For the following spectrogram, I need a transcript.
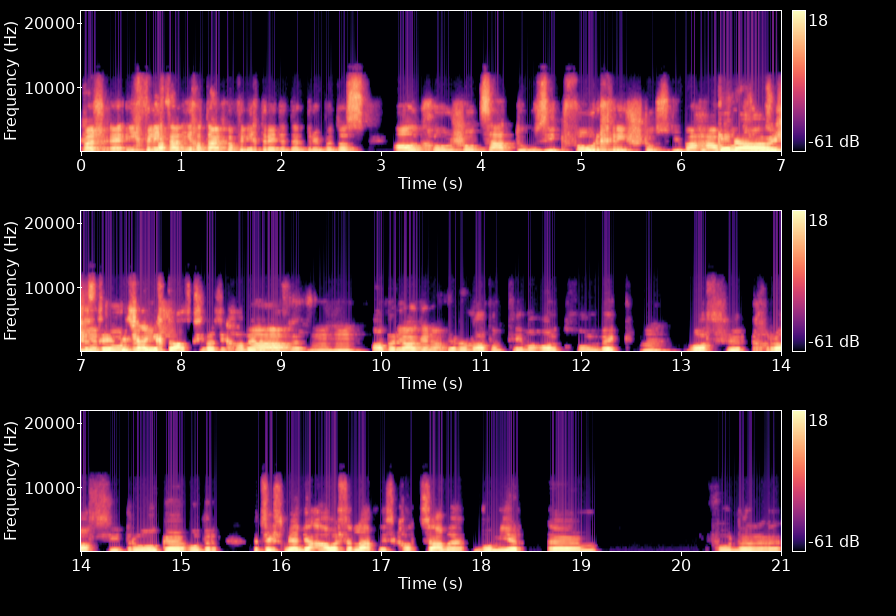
Weißt, äh, ich, vielleicht, habe- ich habe gedacht, vielleicht redet er darüber, dass Alkohol schon 10.000 vor Christus überhaupt genau, konsumiert ist worden ist. Das eigentlich das, was ich ah, machen wollte. Mhm. Aber ja, genau. gehen wir mal vom Thema Alkohol weg. Mhm. Was für krasse Drogen oder beziehungsweise wir haben ja auch ein Erlebnis gehabt zusammen, wo wir ähm, von einer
